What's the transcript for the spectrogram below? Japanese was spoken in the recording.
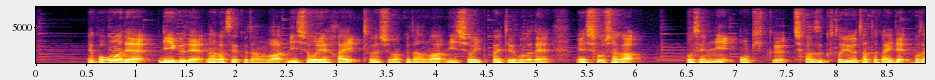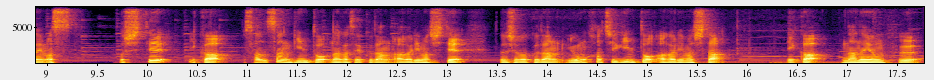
でここまでリーグで永瀬九段は2勝0敗、豊島九段は2勝1敗ということで、え勝者が当選に大きく近づくという戦いでございます。そして以下3三銀と永瀬九段上がりまして、豊島九段4八銀と上がりました。以下7四歩、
